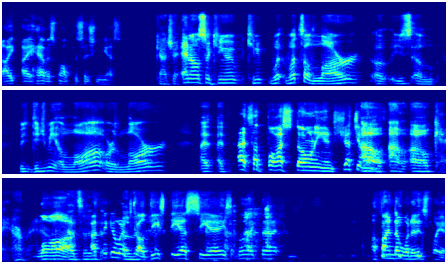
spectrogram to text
I, I have a small position, yes. Gotcha. And also, can you can you what, what's a LAR? Uh, a, did you mean a law or LAR? I, I, That's a Bostonian. Shut your oh, mouth. Oh, oh, okay. All right. Law. That's a, I think it was called DCSCA, something like that. I'll find out what it is for you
